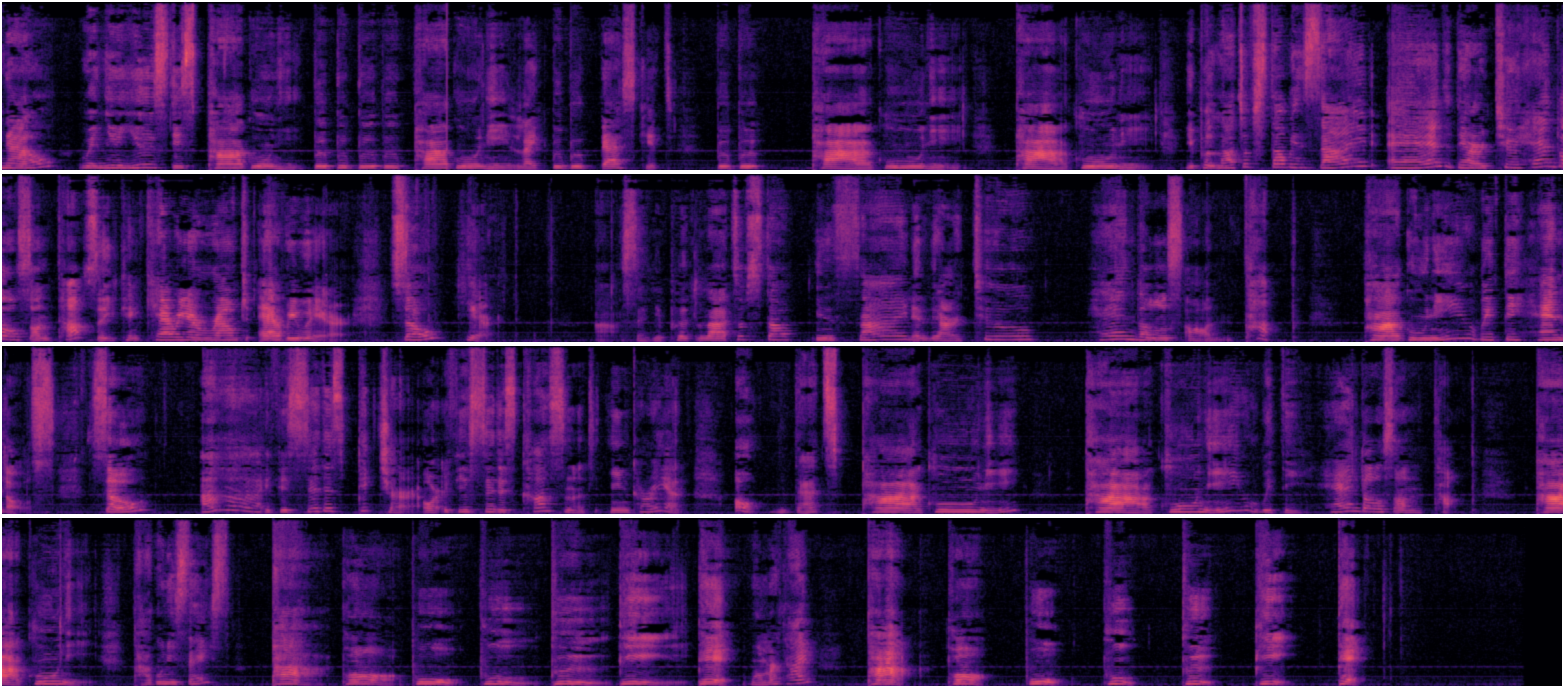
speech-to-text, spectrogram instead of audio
Now, when you use this paguni, boo boo boo boo paguni, like boo boo basket, boo boo paguni, paguni. You put lots of stuff inside and there are two handles on top so you can carry around everywhere. So here, uh, so you put lots of stuff inside and there are two handles on top. Paguni with the handles. So, ah, if you see this picture or if you see this consonant in Korean, oh, that's paguni paguni with the handles on top. paguni. paguni says pa, po, pu, pu, pu, pi, pe. One more time. pa, po, pu, pu, pu, pi, pe.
